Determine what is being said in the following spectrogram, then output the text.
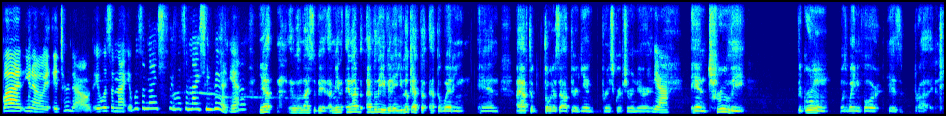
but you know, it, it turned out it was a nice. It was a nice. It was a nice event. Yeah. Yeah, it was a nice event. I mean, and I I believe it. And you look at the at the wedding, and I have to throw this out there again, bring scripture in there. And, yeah. And truly, the groom was waiting for his bride.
